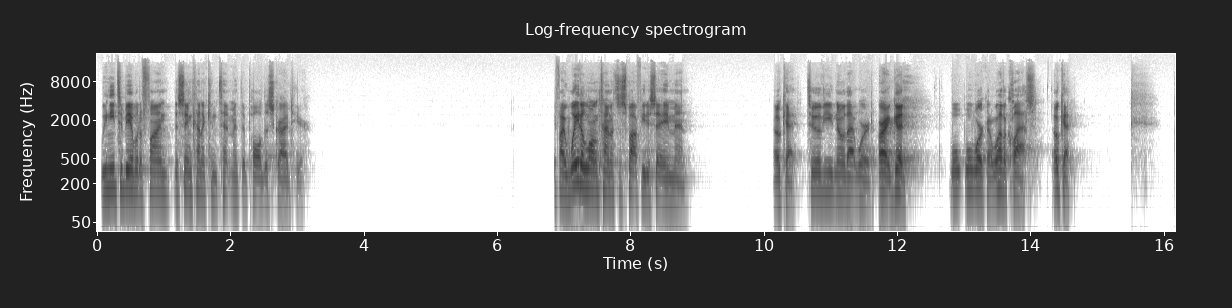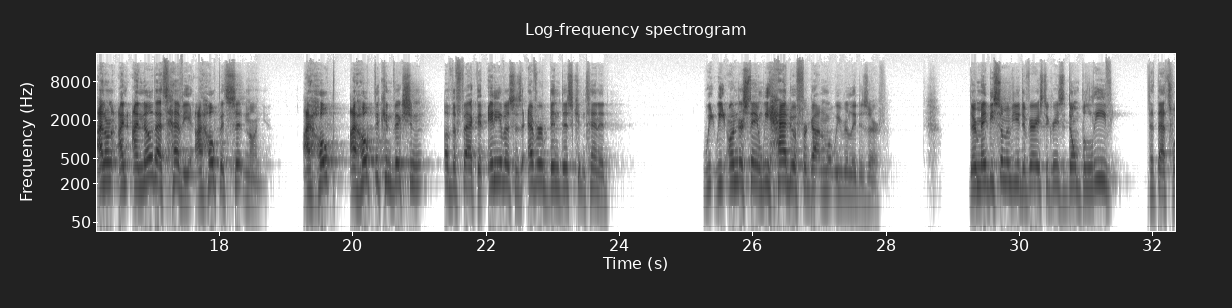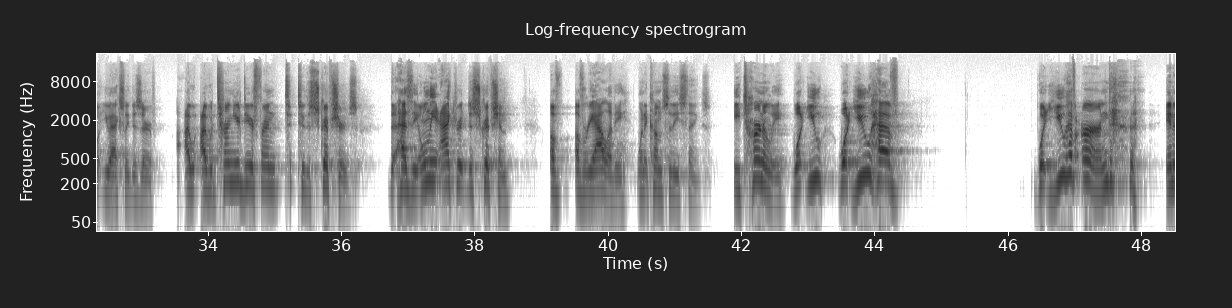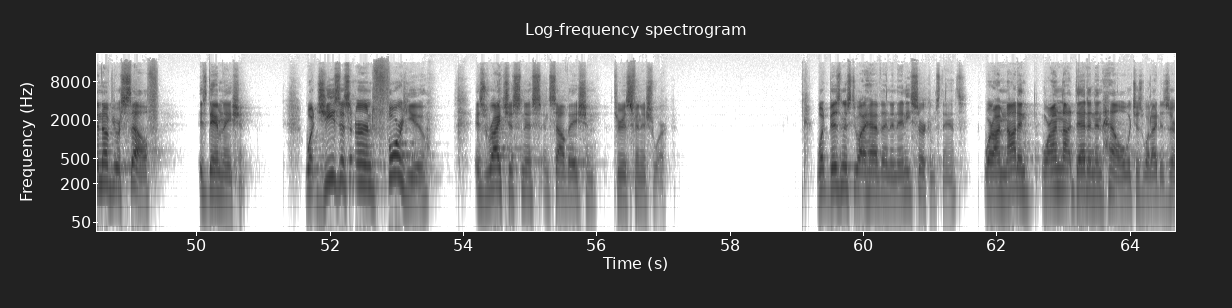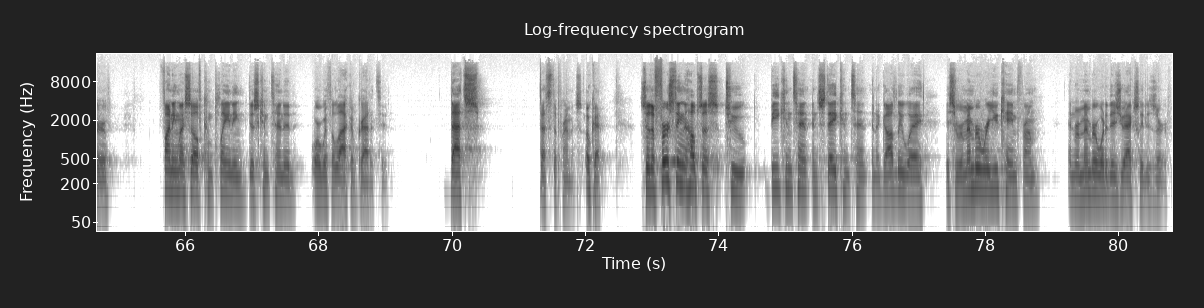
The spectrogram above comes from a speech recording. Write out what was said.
we need to be able to find the same kind of contentment that Paul described here. If I wait a long time, that's a spot for you to say amen. Okay, two of you know that word. All right, good. We'll, we'll work on it. We'll have a class. Okay. I don't I, I know that's heavy. I hope it's sitting on you. I hope, I hope the conviction of the fact that any of us has ever been discontented, we, we understand we had to have forgotten what we really deserve. There may be some of you to various degrees that don't believe that that's what you actually deserve. I, I would turn your dear friend to, to the scriptures that has the only accurate description of, of reality when it comes to these things. Eternally, what you, what you have what you have earned in and of yourself is damnation. What Jesus earned for you is righteousness and salvation through his finished work. What business do I have then in any circumstance where I'm not, in, where I'm not dead and in hell, which is what I deserve, finding myself complaining, discontented, or with a lack of gratitude. That's, that's the premise. Okay. So, the first thing that helps us to be content and stay content in a godly way is to remember where you came from and remember what it is you actually deserve.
